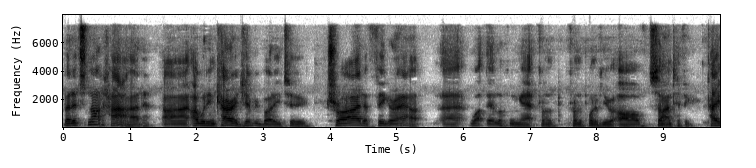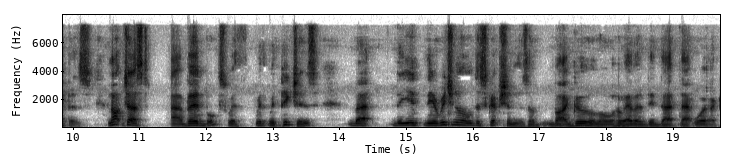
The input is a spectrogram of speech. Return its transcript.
But it's not hard. I would encourage everybody to try to figure out uh, what they're looking at from from the point of view of scientific papers not just uh, bird books with, with, with pictures, but the the original descriptions of by Gould or whoever did that that work.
